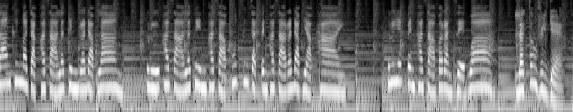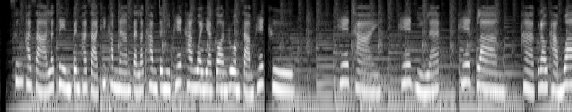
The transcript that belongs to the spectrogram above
สร้างขึ้นมาจากภาษาละตินระดับล่าง หรือภาษาละตินภาษาพูดซึ่งจัดเป็นภาษาระดับหยาบคาย เรียกเป็นภาษาฝรั่งเศสว่า Latin vulgaire. ซึ่งภาษาละตินเป็นภาษาที่คำนามแต่ละคำจะมีเพศทางไวยากรณ์รวม 3 เพศคือ เพศชาย เพศหญิงและ เพศกลาง หากเราถามว่า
